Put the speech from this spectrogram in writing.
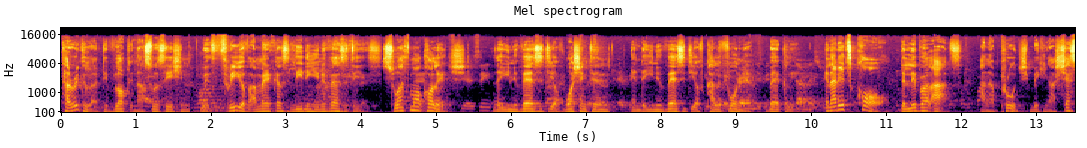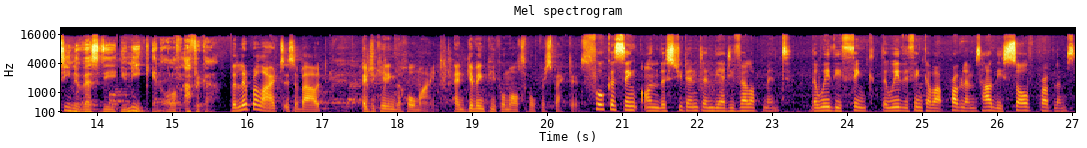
curricula developed in association with three of America's leading universities, Swarthmore College, the University of Washington, and the University of California, Berkeley. And at its core, the liberal arts, an approach making Ashesi University unique in all of Africa. The liberal arts is about educating the whole mind and giving people multiple perspectives. Focusing on the student and their development, the way they think, the way they think about problems, how they solve problems.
